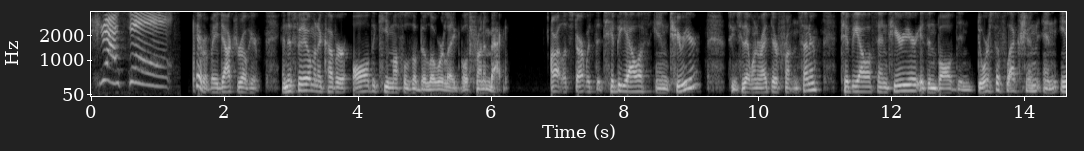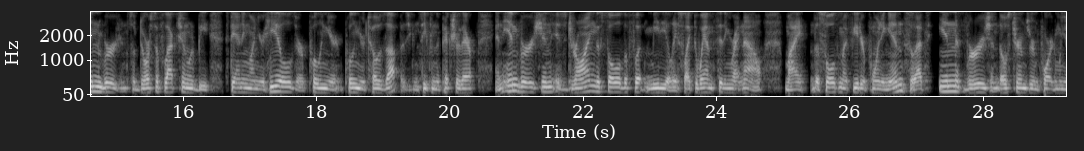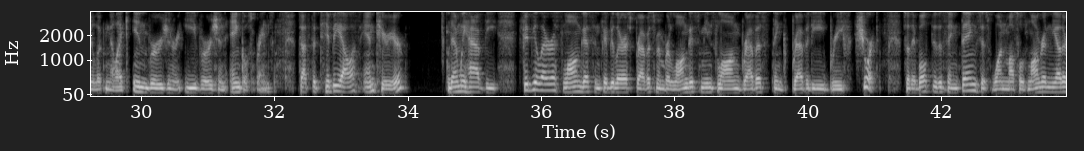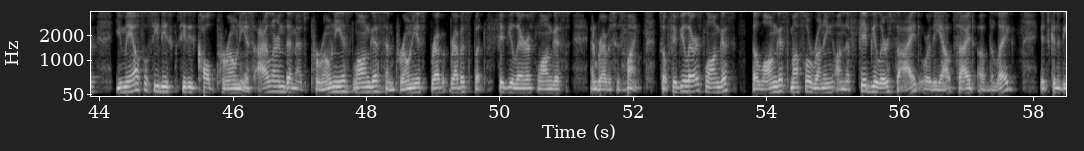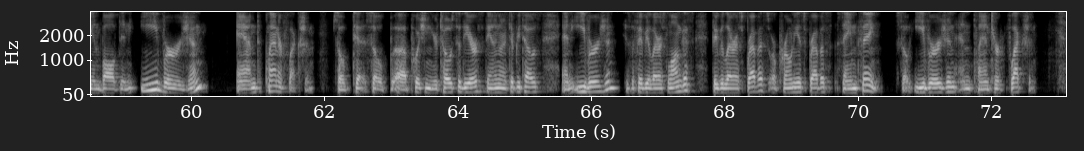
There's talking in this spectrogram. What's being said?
Trust it! Hey everybody, Dr. O here. In this video I'm going to cover all the key muscles of the lower leg, both front and back. All right, let's start with the tibialis anterior. So you can see that one right there front and center. Tibialis anterior is involved in dorsiflexion and inversion. So dorsiflexion would be standing on your heels or pulling your, pulling your toes up, as you can see from the picture there. And inversion is drawing the sole of the foot medially. It's like the way I'm sitting right now. My, the soles of my feet are pointing in, so that's inversion. Those terms are important when you're looking at like inversion or eversion ankle sprains. So that's the tibialis anterior. Then we have the fibularis longus and fibularis brevis. Remember, longus means long, brevis, think brevity, brief, short. So they both do the same things, just one muscle is longer than the other. You may also see these, see these called peroneus. I learned them as peroneus longus and peroneus brevis, but fibularis longus and brevis is fine. So fibularis longus, the longest muscle running on the fibular side or the outside of the leg. It's going to be involved in eversion and plantar flexion. So, so uh, pushing your toes to the earth, standing on your tippy toes. And eversion is the fibularis longus, fibularis brevis or peroneus brevis, same thing. So eversion and plantar flexion.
